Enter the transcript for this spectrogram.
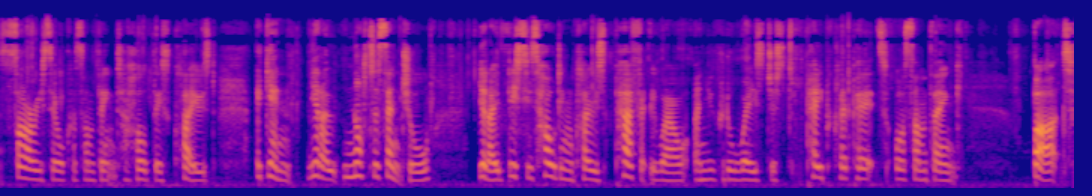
sari silk or something to hold this closed. Again, you know, not essential. You know, this is holding closed perfectly well and you could always just paper clip it or something. But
